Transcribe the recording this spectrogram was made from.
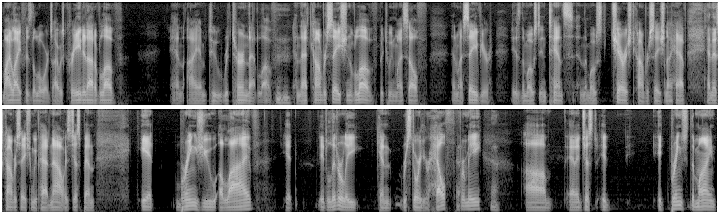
My life is the Lord's. I was created out of love, and I am to return that love. Mm-hmm. And that conversation of love between myself and my Savior is the most intense and the most cherished conversation I have. And this conversation we've had now has just been it brings you alive. It it literally can restore your health for me. Yeah. Um, and it just it it brings the mind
